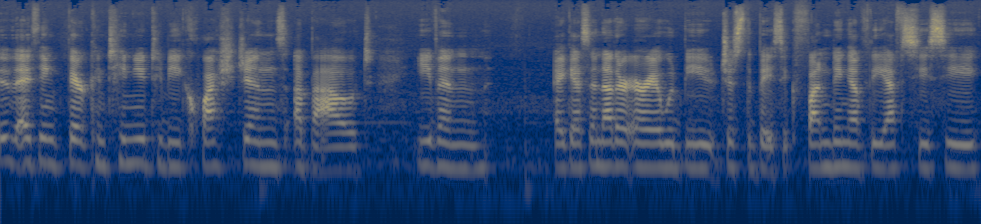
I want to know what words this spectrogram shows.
I think there continue to be questions about even I guess another area would be just the basic funding of the FCC.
